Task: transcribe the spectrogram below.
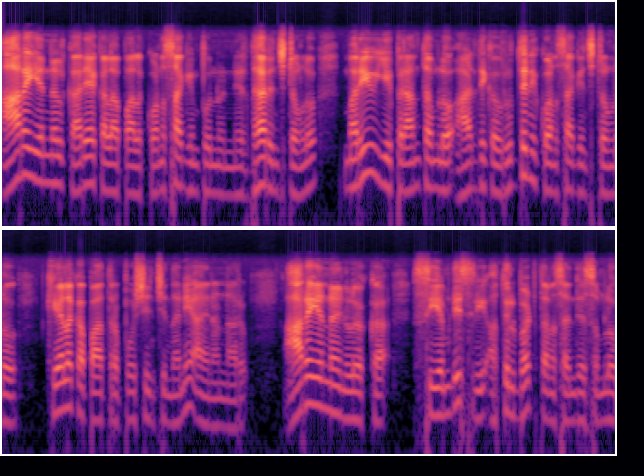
ఆర్ఐఎన్ఎల్ కార్యకలాపాల కొనసాగింపును నిర్ధారించడంలో మరియు ఈ ప్రాంతంలో ఆర్థిక వృద్ధిని కొనసాగించడంలో కీలక పాత్ర పోషించిందని ఆయన అన్నారు. ఆర్ఐఎన్ఎల్ యొక్క సీఎండీ శ్రీ అతుల్ భట్ తన సందేశంలో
